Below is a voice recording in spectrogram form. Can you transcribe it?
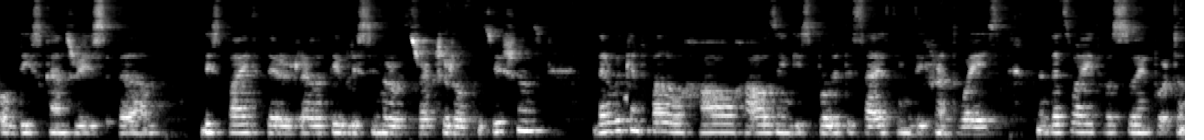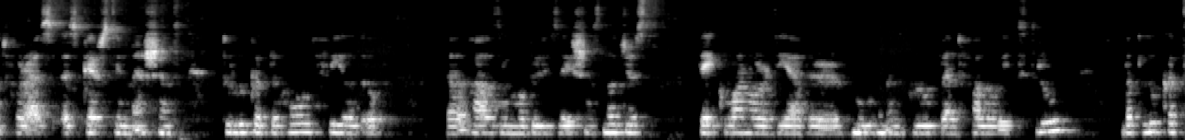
of these countries, um, despite their relatively similar structural positions, then we can follow how housing is politicized in different ways. And that's why it was so important for us, as Kerstin mentioned, to look at the whole field of uh, housing mobilizations, not just take one or the other movement group and follow it through, but look at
